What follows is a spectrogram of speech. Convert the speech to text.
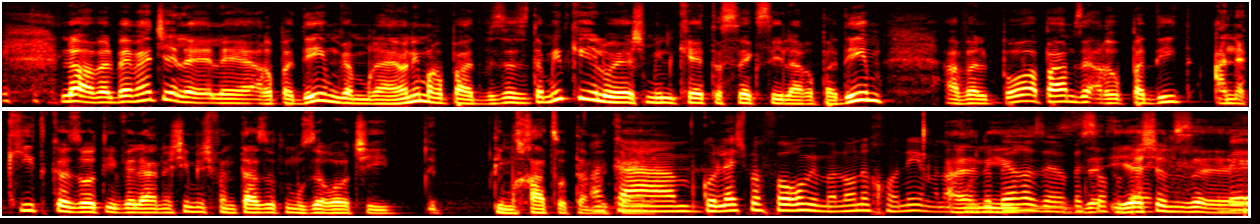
לא, אבל באמת שלערפדים, גם ראיון עם ערפד וזה, זה תמיד כאילו יש מין קטע סקסי לערפדים, אבל פה הפעם זה ערפדית ענקית כזאת, ולאנשים יש פנטזיות מוזרות שהיא תמחץ אותם. אתה גולש בפורומים הלא נכונים, אנחנו אני- נדבר על זה בסוף יש על זה,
